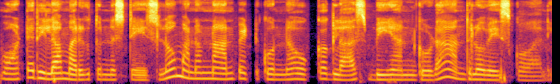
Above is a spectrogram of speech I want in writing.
వాటర్ ఇలా మరుగుతున్న స్టేజ్లో మనం నానబెట్టుకున్న ఒక్క గ్లాస్ బియ్యాన్ని కూడా అందులో వేసుకోవాలి.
